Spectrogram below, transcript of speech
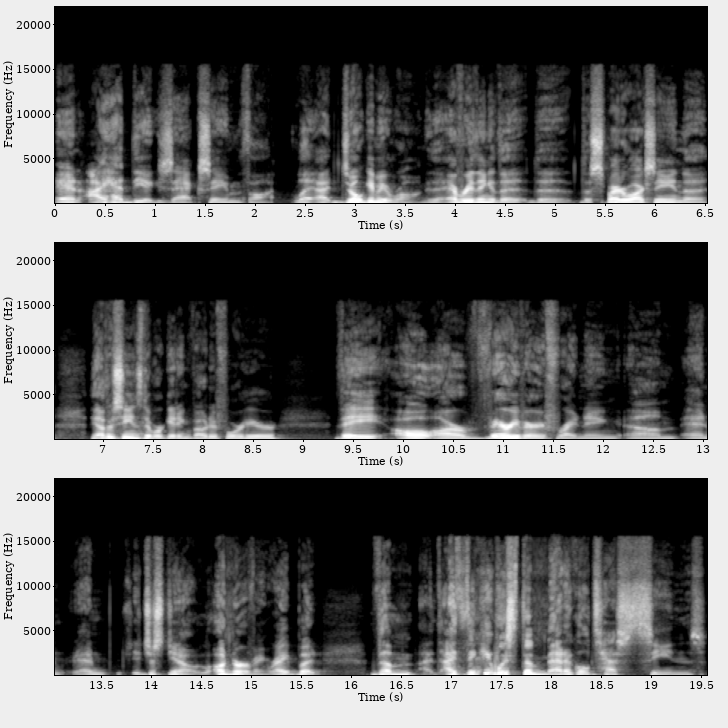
and I had the exact same thought. Like, I, don't get me wrong, everything the the the spider walk scene, the the other scenes that were getting voted for here, they all are very very frightening, um, and and just you know unnerving, right? But the I think it was the medical test scenes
